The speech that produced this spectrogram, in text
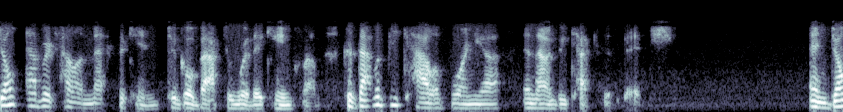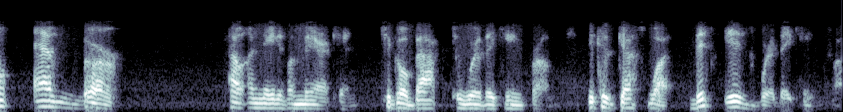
don't ever tell a Mexican to go back to where they came from, because that would be California and that would be Texas, bitch. And don't ever tell a Native American to go back to where they came from, because guess what? This is where they came from.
